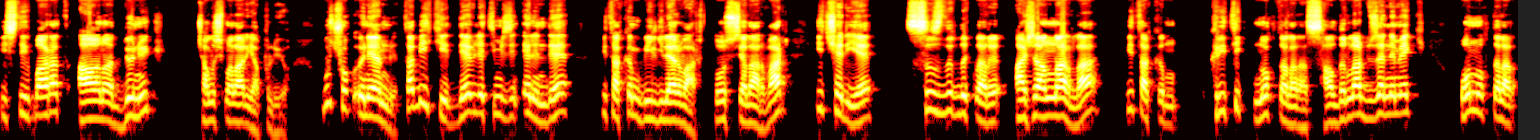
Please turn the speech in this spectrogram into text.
istihbarat ağına dönük çalışmalar yapılıyor. Bu çok önemli. Tabii ki devletimizin elinde bir takım bilgiler var, dosyalar var. İçeriye sızdırdıkları ajanlarla bir takım kritik noktalara saldırılar düzenlemek, o noktalar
